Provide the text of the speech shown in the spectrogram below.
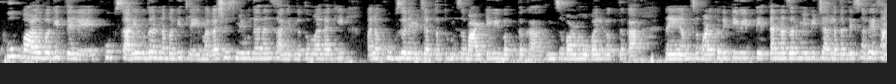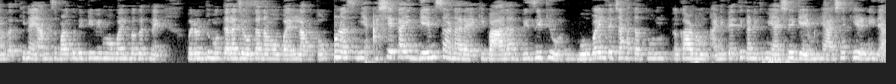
खूप बाळ बघितलेले खूप सारे उदाहरणं बघितले. मगाशीच मी उदाहरण सांगितलं तुम्हाला की मला खूप जण विचारतात तुमचं बाळ टी व्ही बघतं का? तुमचं बाळ मोबाईल बघतं का? नाही आमचं बाळ कधी टी व्ही ते त्यांना जर मी विचारलं तर ते सगळे सांगतात की नाही आमचं बाळ कधी टी व्ही मोबाईल बघत नाही. परंतु मग त्याला जेवताना मोबाईल लागतो. म्हणूनच मी असे काही गेम्स आणणार आहे की बाळाला बिझी ठेवून मोबाईल त्याच्या हातातून काढून आणि त्या ठिकाणी तुम्ही असे गेम हे अशा खेळणी द्या.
